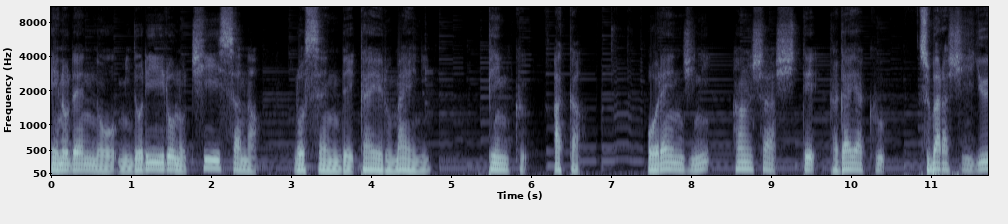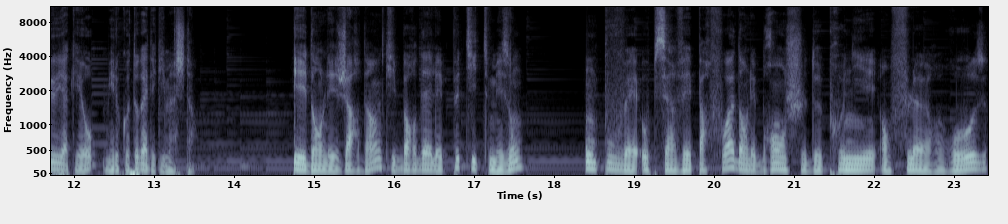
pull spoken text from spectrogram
Enoden no midori iro no chisana rosen de kaeru mae ni ピンク、赤、オレンジに反射して輝く素晴らしい夕焼けを見ることができました。Et dans les jardins qui bordaient les petites maisons, on pouvait observer parfois dans les branches de pruniers en fleurs roses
